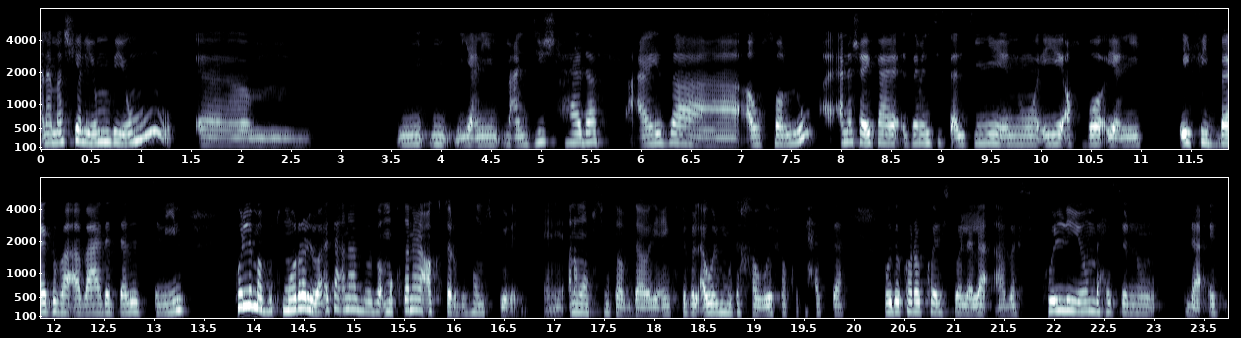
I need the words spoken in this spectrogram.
أنا ماشية اليوم بيومه يعني ما عنديش هدف عايزة أوصل له. أنا شايفة زي ما أنتي سألتيني إنه إيه أخبار يعني إيه ال feedback بقى بعد الثلاث سنين. كل ما بتمر الوقت أنا ببقى مقتنعة أكتر بال homeschooling يعني أنا مبسوطة بده. يعني كنت في الأول متخوفة كنت حاسة هو ده قرار كويس ولا لأ بس كل يوم بحس إنه لأ it's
